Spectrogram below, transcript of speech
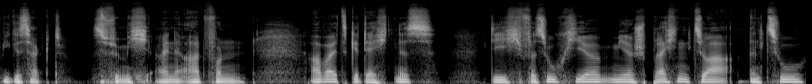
wie gesagt, ist für mich eine Art von Arbeitsgedächtnis, die ich versuche hier mir sprechen zu, zu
